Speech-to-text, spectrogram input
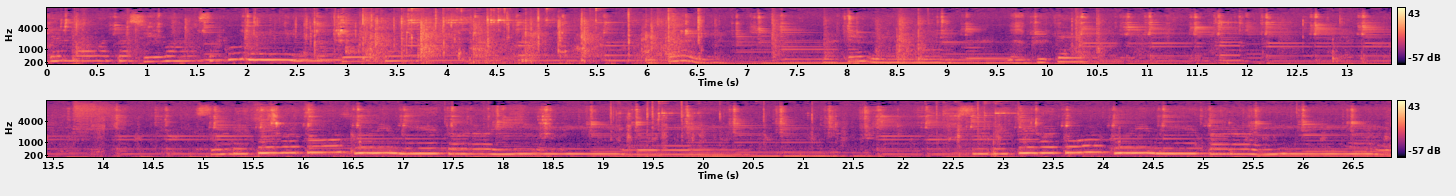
でも私はそこにいなくて痛いだけでもなくてすべてが遠くに見えたらいいすべてが遠くに見えたらいいの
